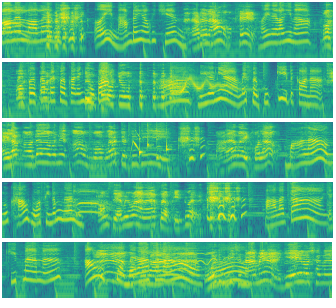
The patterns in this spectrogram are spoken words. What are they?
ล้อเล่นล้อเล่นเอ้ยน้ำได้ยังพี่เคนได้แล้วได้แล้วโอเคเฮ้ยได้แล้วนี่นะโอ้ยไปเสิร์ฟกันไปเสิร์ฟกันยังอยู่ปะปะจุง อ่าดีแล้วเนี่ยไม่เสิร์ฟคุกกี้ไปก่อนอะ ใครรับออเดอร์มาเนี่ยอ้อมบอกแล้วจดดีๆ มาแล้วมาอีกคนแล้ว มาแล้ว ลูกค้าหัวสีน้ำเงินท้องเสียไม่ว่านะ เสิร์ฟผิดด้วย มาแล้วจ้า อย่าคิดนานนะ เอ้าอ่าหมดเวลาซะแล้วโอ้ยดูนี่ชนะไหมอะเย้เราชนะ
